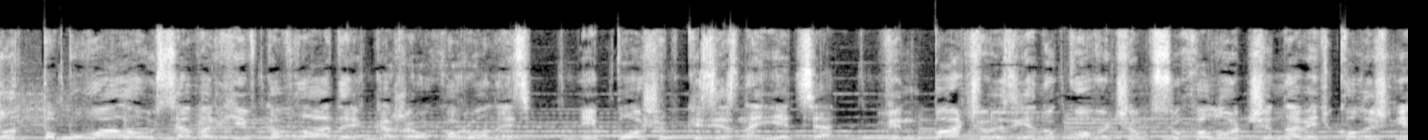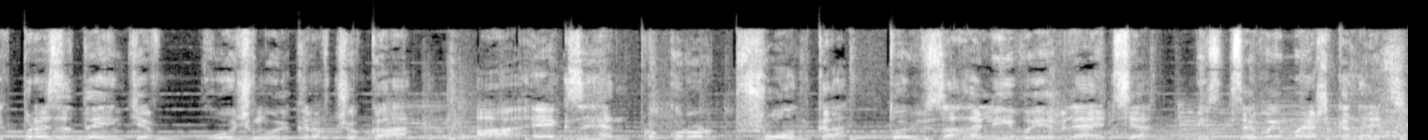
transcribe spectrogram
Тут побувала уся верхівка влади, каже охоронець, і пошепки зізнається. Він бачив із Януковичем в Сухолуччі навіть колишніх президентів Кучму і Кравчука. А екс-генпрокурор Пшонка той взагалі виявляється місцевий мешканець.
